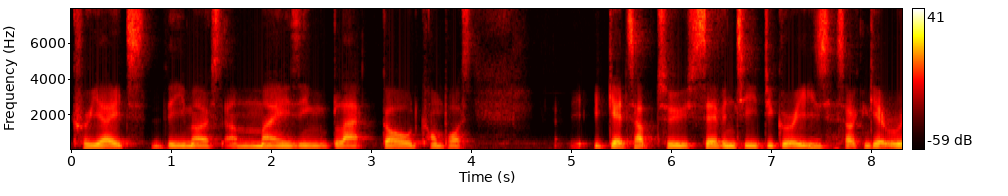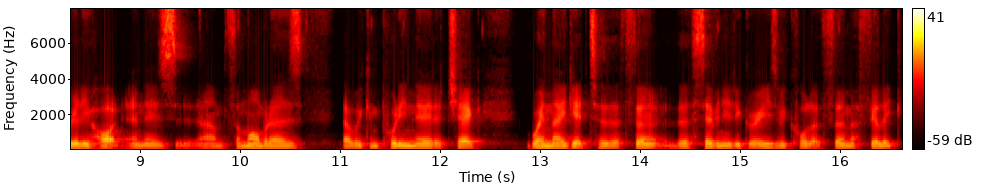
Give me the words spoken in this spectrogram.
creates the most amazing black gold compost it gets up to 70 degrees, so it can get really hot, and there's um, thermometers that we can put in there to check. When they get to the, ther- the 70 degrees, we call it thermophilic.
